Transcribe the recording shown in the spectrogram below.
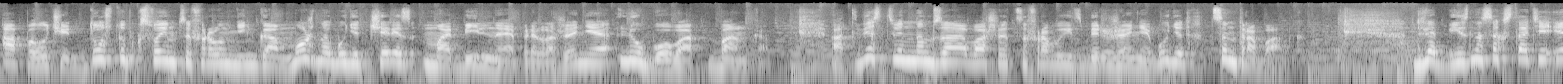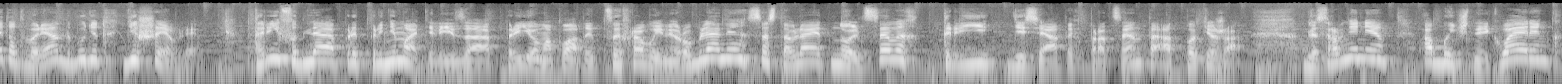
а получить доступ к своим цифровым деньгам можно будет через мобильное приложение любого банка. Ответственным за ваши цифровые сбережения будет Центробанк. Для бизнеса, кстати, этот вариант будет дешевле. Тариф для предпринимателей за прием оплаты цифровыми рублями составляет 0,3% от платежа. Для сравнения, обычный эквайринг,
